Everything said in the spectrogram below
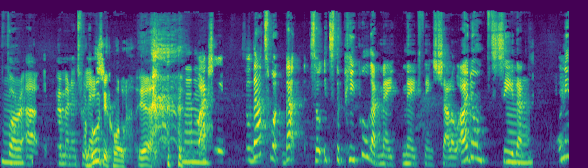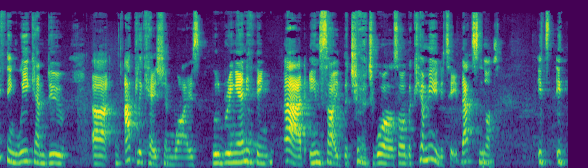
for mm. a permanent relationship. A booty call, yeah. so actually, so that's what that. So it's the people that make make things shallow. I don't see that mm anything we can do uh, application wise will bring anything bad inside the church walls or the community. That's not. It's it,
